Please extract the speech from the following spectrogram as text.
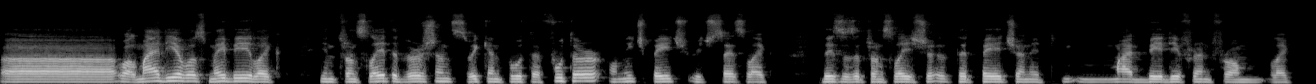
well, my idea was maybe like in translated versions we can put a footer on each page which says like this is a translation page and it might be different from like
